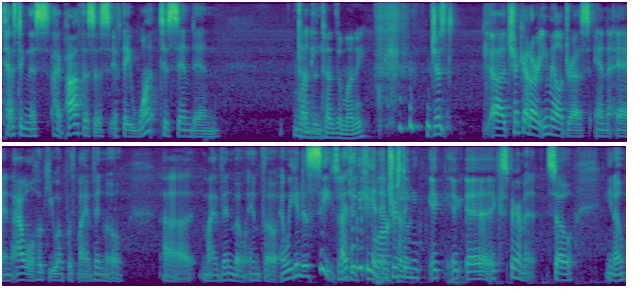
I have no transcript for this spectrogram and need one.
testing this hypothesis, if they want to send in tons money, and tons of money. just uh, check out our email address and and I will hook you up with my Venmo, uh, my Venmo info, and we can just see. Send I think it'd be an interesting e- e- uh, experiment. So, you know,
